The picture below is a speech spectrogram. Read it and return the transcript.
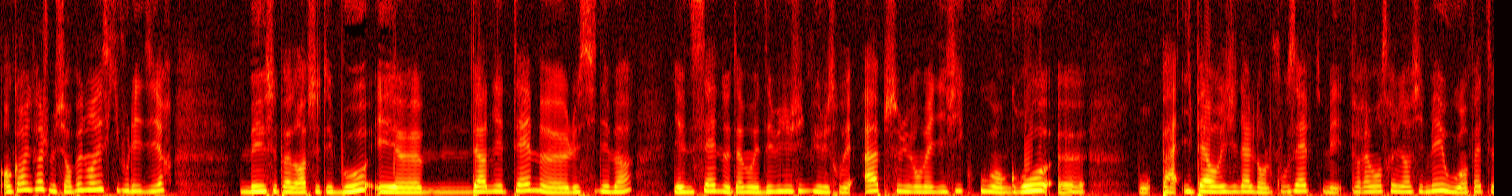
encore une fois, je me suis un peu demandé ce qu'il voulait dire, mais c'est pas grave, c'était beau. Et dernier thème, le cinéma. Il y a une scène, notamment au début du film, que j'ai trouvé absolument magnifique, où en gros, bon, pas hyper original dans le concept, mais vraiment très bien filmé, où en fait,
